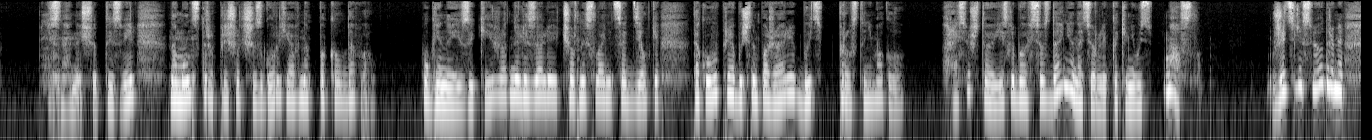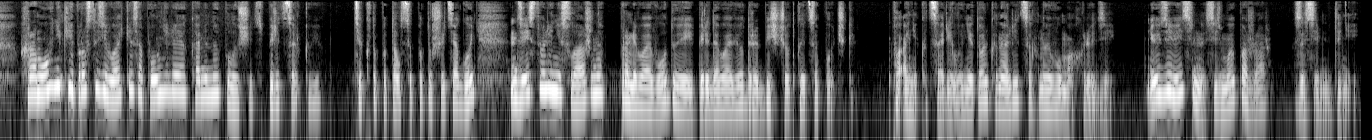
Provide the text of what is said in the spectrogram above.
Не знаю насчет Тезвель, но монстр, пришедший с гор, явно поколдовал. Огненные языки жадно лизали черный сланец отделки. Такого при обычном пожаре быть просто не могло. Разве что, если бы все здание натерли каким-нибудь маслом. Жители с ведрами, храмовники и просто зеваки заполнили каменную площадь перед церковью. Те, кто пытался потушить огонь, действовали неслаженно, проливая воду и передавая ведра без четкой цепочки. Паника царила не только на лицах, но и в умах людей. Неудивительно, седьмой пожар за семь дней.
